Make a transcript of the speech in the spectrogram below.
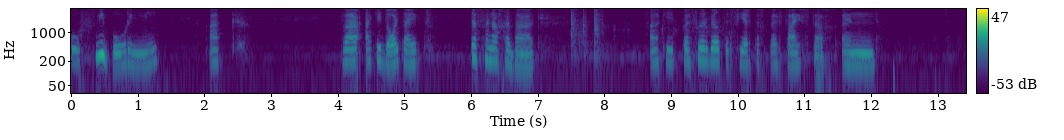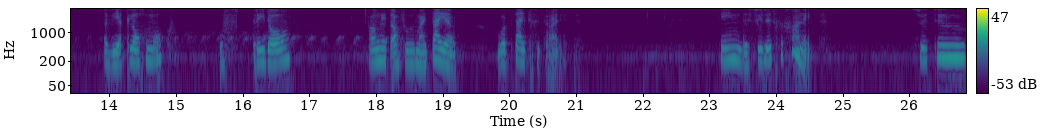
Of nie boring nie. Ek waar ek het daai tyd te vinnig gewerk. Ek het byvoorbeeld 'n 40 by 50 in 'n week klaar gemaak of 3 dae. Hang net af hoe my tye hoe ek tyd gekry het. En dis hoe dit gegaan het. So toe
